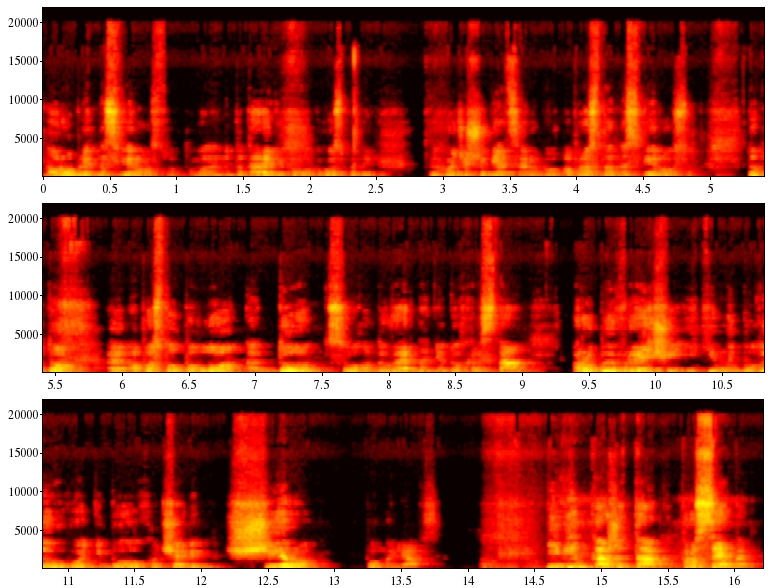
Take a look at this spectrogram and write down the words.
ну, роблять на свій розсуд. Тому вони не питають, Господи, ти хочеш, щоб я це робив, а просто на свій розсуд. Тобто е, апостол Павло е, до свого навернення до Христа робив речі, які не були угодні Богу, хоча він щиро помилявся. І він каже так про себе.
